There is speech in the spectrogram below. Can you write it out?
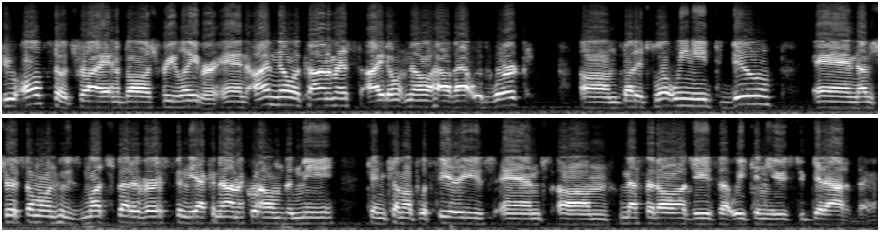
to also try and abolish free labor. And I'm no economist. I don't know how that would work, um, but it's what we need to do. And I'm sure someone who's much better versed in the economic realm than me can come up with theories and um, methodologies that we can use to get out of there.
